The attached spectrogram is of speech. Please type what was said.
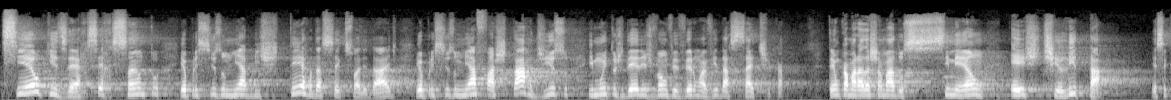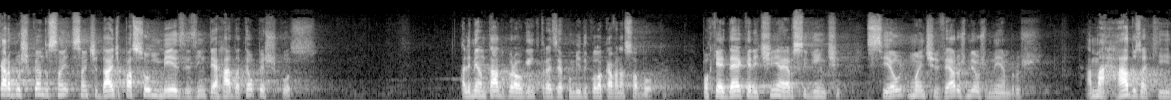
Se eu quiser ser santo, eu preciso me abster da sexualidade, eu preciso me afastar disso, e muitos deles vão viver uma vida ascética. Tem um camarada chamado Simeão estilita. Esse cara buscando santidade passou meses enterrado até o pescoço, alimentado por alguém que trazia comida e colocava na sua boca. Porque a ideia que ele tinha era o seguinte: se eu mantiver os meus membros amarrados aqui,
